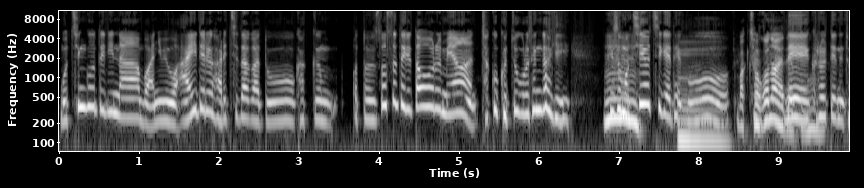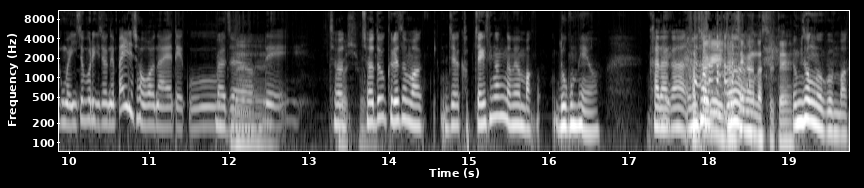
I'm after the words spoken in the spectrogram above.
뭐 친구들이나 뭐 아니면 뭐 아이들을 가르치다가도 가끔 어떤 소스들이 떠오르면 자꾸 그쪽으로 생각이 계속 막 음. 치우치게 되고 막 적어놔야 되고. 네, 그럴 때는 정말 잊어버리기 전에 빨리 적어놔야 되고 맞아요. 네. 네. 저 그러시구나. 저도 그래서 막 이제 갑자기 생각나면 막 녹음해요. 가다가 음성 갑자기 이제 어, 생각났을 때 음성 녹음 막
